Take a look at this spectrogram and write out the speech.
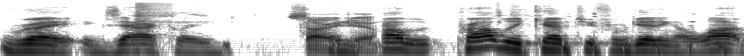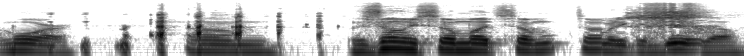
right? Exactly. Sorry, Jim. Probably probably kept you from getting a lot more. Um, there's only so much some somebody can do though.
